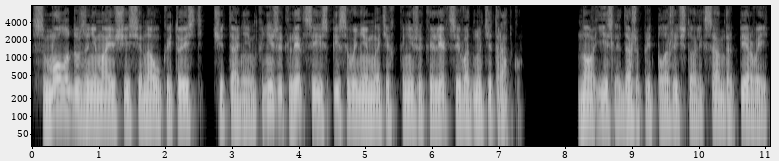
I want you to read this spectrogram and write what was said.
с молоду занимающийся наукой, то есть читанием книжек, лекций и списыванием этих книжек и лекций в одну тетрадку. Но если даже предположить, что Александр I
